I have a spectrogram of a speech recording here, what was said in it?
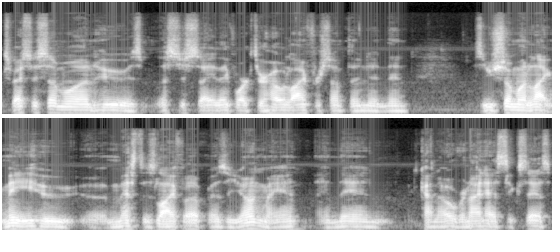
especially someone who is, let's just say, they've worked their whole life for something, and then you're someone like me who uh, messed his life up as a young man, and then kind of overnight has success.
